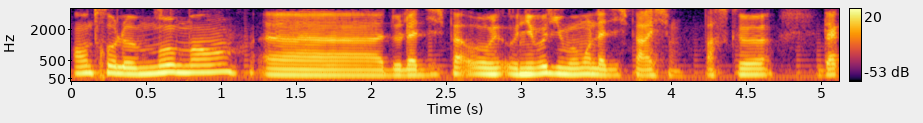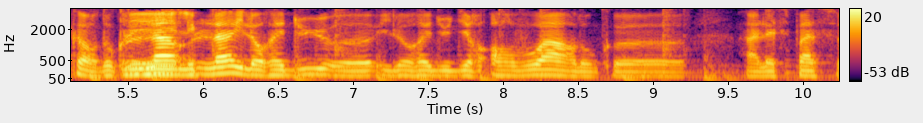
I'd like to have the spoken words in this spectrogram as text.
entre le moment euh, de la dispa- au, au niveau du moment de la disparition. Parce que D'accord, donc Les- là, les- là il, aurait dû, euh, il aurait dû dire au revoir donc, euh, à l'espace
